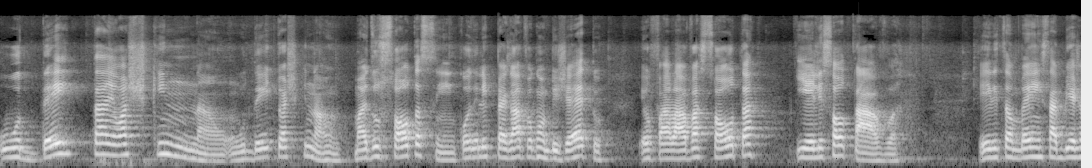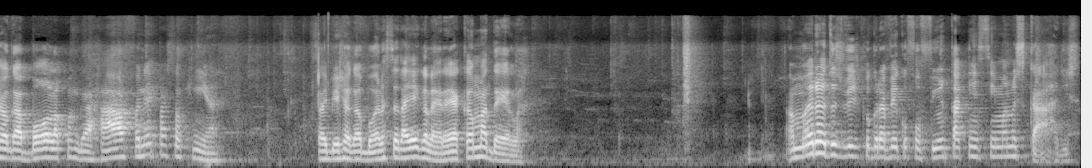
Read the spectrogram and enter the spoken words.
O deita eu acho que não. O deita eu acho que não. Mas o solta sim. Quando ele pegava algum objeto, eu falava solta e ele soltava. Ele também sabia jogar bola com garrafa, né, Paçoquinha? Sabia jogar bola. Essa daí, galera, é a cama dela. A maioria dos vídeos que eu gravei com o Fofinho tá aqui em cima nos cards.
